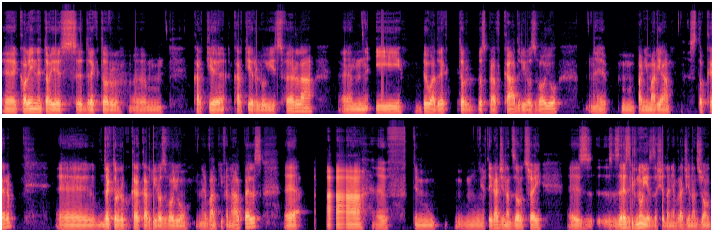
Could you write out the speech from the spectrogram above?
E, Kolejny to jest dyrektor Cartier, Cartier Louis Ferla i była dyrektor do spraw kadr i rozwoju e, pani Maria Stocker, e, dyrektor ka- kadr i rozwoju Van Cleef Alpels, e, a e, w, tym, w tej Radzie Nadzorczej e, zrezygnuje z zasiadania w Radzie Nadzor-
